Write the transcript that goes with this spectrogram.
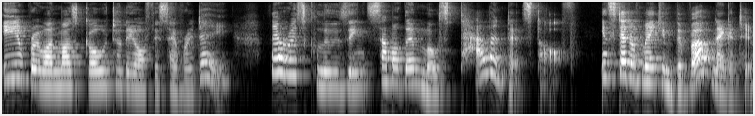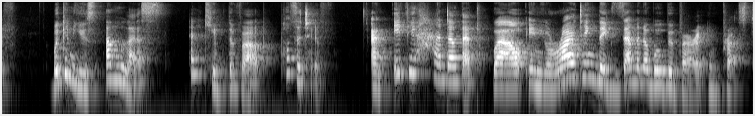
everyone must go to the office every day, they risk losing some of their most talented staff. Instead of making the verb negative, we can use unless and keep the verb positive. And if you handle that well in your writing, the examiner will be very impressed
